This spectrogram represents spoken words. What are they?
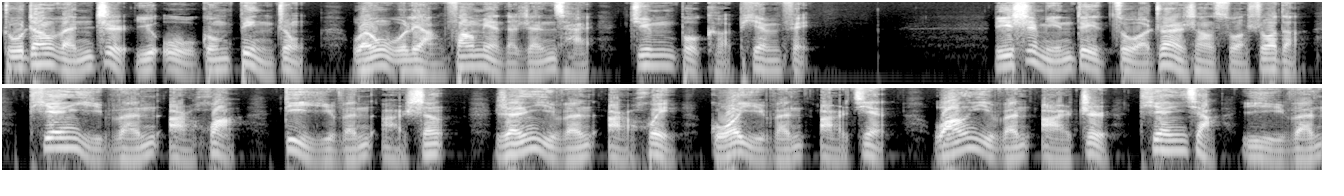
主张文治与武功并重，文武两方面的人才均不可偏废。李世民对《左传》上所说的“天以文而化，地以文而生，人以文而会，国以文而建，王以文而治，天下以文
